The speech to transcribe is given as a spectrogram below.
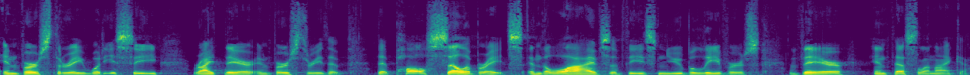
In verse 3, what do you see right there in verse 3 that, that Paul celebrates in the lives of these new believers there in Thessalonica?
